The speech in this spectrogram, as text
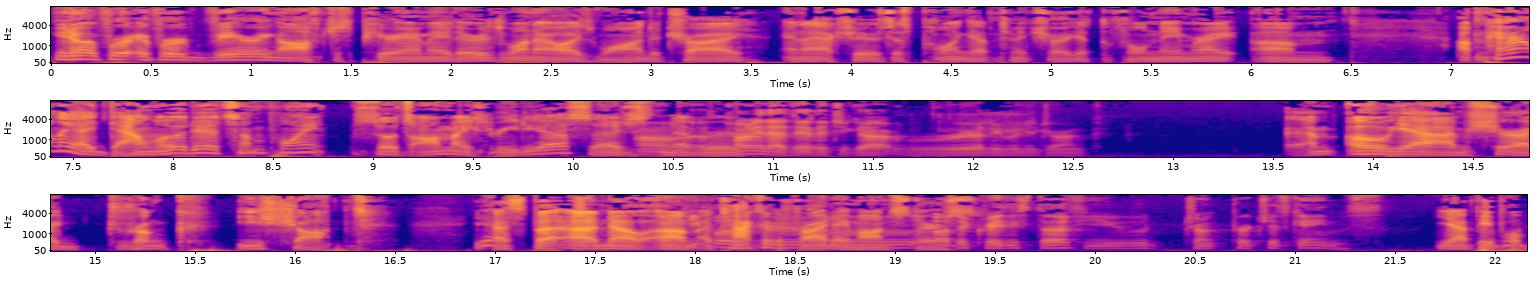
You know, if we're if we're veering off just pure anime, there is one I always wanted to try, and I actually was just pulling up to make sure I get the full name right. Um, apparently I downloaded it at some point, so it's on my 3DS. And I just Oh, never. probably that day that you got really, really drunk. I'm, oh yeah, I'm sure I drunk e shopped. Yes, but uh, no. Um, Attack of the Friday monsters. Other crazy stuff, you drunk purchase games. Yeah, people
